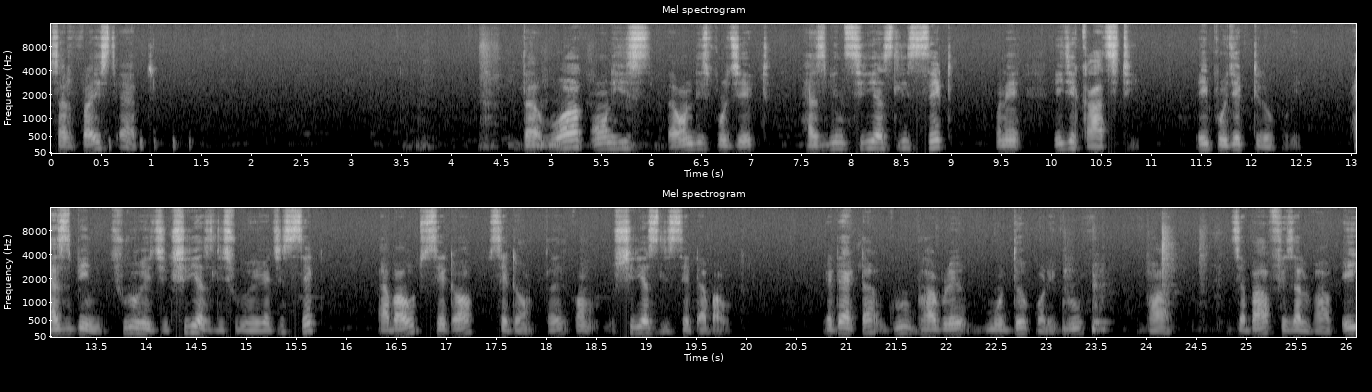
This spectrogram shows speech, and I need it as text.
surprised at the work on his on this project has been seriously set মানে এই যে কাজটি এই প্রজেক্টের ওপরে হ্যাজ বিন শুরু হয়েছে সিরিয়াসলি শুরু হয়ে গেছে set about set of set on তাহলে সিরিয়াসলি সেট অ্যাবাউট এটা একটা গ্রুপ ভার্বের মধ্যেও পড়ে গ্রুপ ভার্ব যা বা ফেজাল ভাব। এই,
